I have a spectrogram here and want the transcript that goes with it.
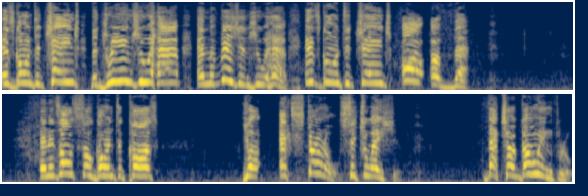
It's going to change the dreams you have and the visions you have. It's going to change all of that. And it's also going to cause your external situation that you're going through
